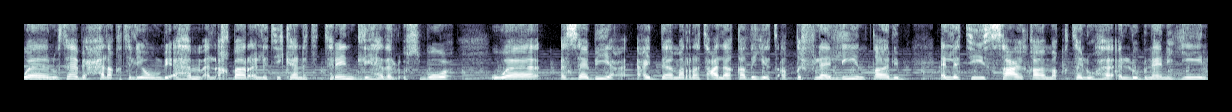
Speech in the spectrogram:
ونتابع حلقة اليوم بأهم الأخبار التي كانت ترند لهذا الأسبوع وأسابيع عدة مرت على قضية الطفلة لين طالب التي صعق مقتلها اللبنانيين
